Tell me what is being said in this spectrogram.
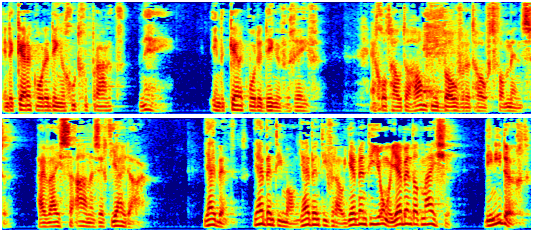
In de kerk worden dingen goed gepraat. Nee, in de kerk worden dingen vergeven. En God houdt de hand niet boven het hoofd van mensen. Hij wijst ze aan en zegt, jij daar. Jij bent het. Jij bent die man. Jij bent die vrouw. Jij bent die jongen. Jij bent dat meisje. Die niet deugt.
